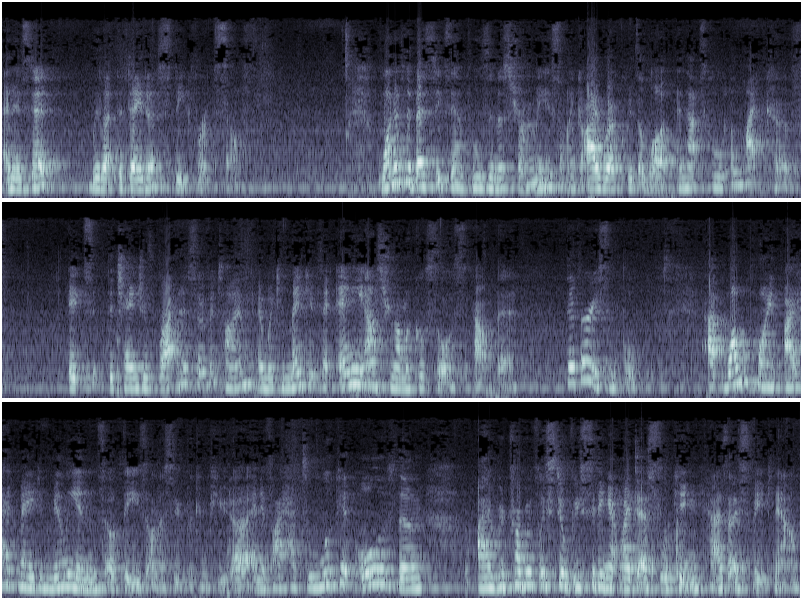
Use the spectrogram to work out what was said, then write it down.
and instead, we let the data speak for itself. One of the best examples in astronomy is something I work with a lot, and that's called a light curve. It's the change of brightness over time, and we can make it for any astronomical source out there. They're very simple. At one point, I had made millions of these on a supercomputer, and if I had to look at all of them, I would probably still be sitting at my desk looking as I speak now.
